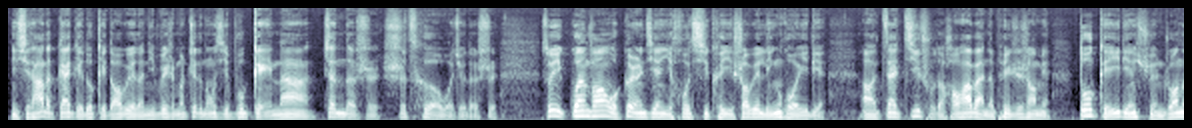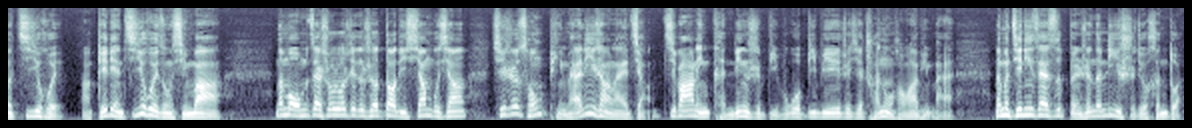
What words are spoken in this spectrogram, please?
你其他的该给都给到位了，你为什么这个东西不给呢？真的是失策，我觉得是。所以官方，我个人建议后期可以稍微灵活一点啊，在基础的豪华版的配置上面多给一点选装的机会啊，给点机会总行吧。那么我们再说说这个车到底香不香？其实从品牌力上来讲，G80 肯定是比不过 BBA 这些传统豪华品牌。那么杰尼赛斯本身的历史就很短，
